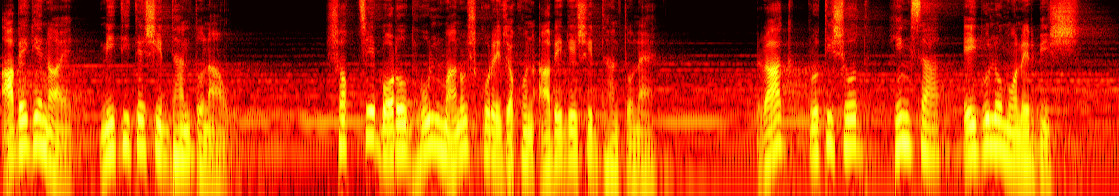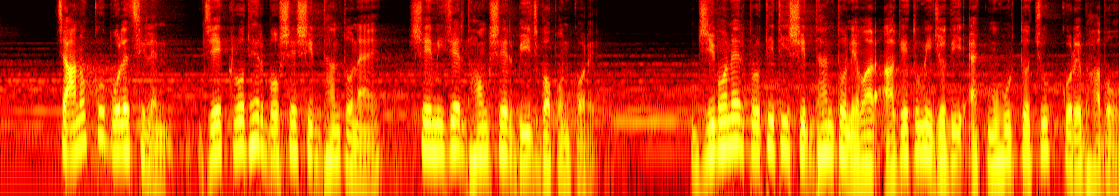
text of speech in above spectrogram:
আবেগে নয়, নীতিতে সিদ্ধান্ত নাও। সবচেয়ে বড় ভুল মানুষ করে যখন আবেগে সিদ্ধান্ত নেয়। রাগ, প্রতিশোধ, হিংসা, এইগুলো মনের বিষ। চাণক্য বলেছিলেন, যে ক্রোধের বসে সিদ্ধান্ত নেয় সে নিজের ধ্বংসের বীজ বপন করে। জীবনের প্রতিটি সিদ্ধান্ত নেওয়ার আগে তুমি যদি এক মুহূর্ত চুপ করে ভাবো,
